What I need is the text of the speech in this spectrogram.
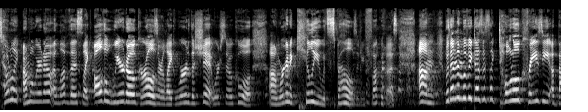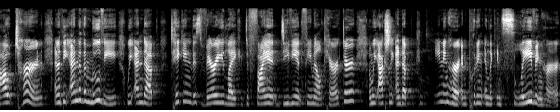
totally, I'm a weirdo. I love this." Like all the weirdo girls are like, "We're the shit. We're so cool. Um, we're gonna kill you with." Spells if you fuck with us. Um, but then the movie does this like total crazy about turn, and at the end of the movie, we end up taking this very like defiant, deviant female character, and we actually end up containing her and putting and like enslaving her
